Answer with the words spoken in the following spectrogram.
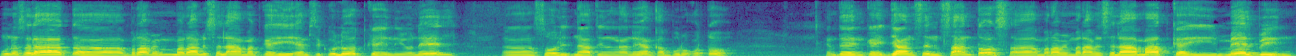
una sa lahat, ah, maraming maraming salamat kay MC Kulot, kay Lionel. Ah, solid natin ng ano yan, kaburo ko to. And then kay Johnson Santos, ah, maraming maraming salamat. Kay Melvin,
